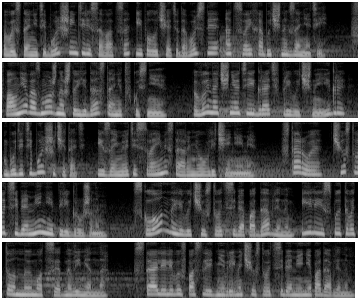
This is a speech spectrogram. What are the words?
вы станете больше интересоваться и получать удовольствие от своих обычных занятий. Вполне возможно, что еда станет вкуснее. Вы начнете играть в привычные игры, будете больше читать и займетесь своими старыми увлечениями. Второе. Чувствовать себя менее перегруженным. Склонны ли вы чувствовать себя подавленным или испытывать тонну эмоций одновременно? Стали ли вы в последнее время чувствовать себя менее подавленным?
